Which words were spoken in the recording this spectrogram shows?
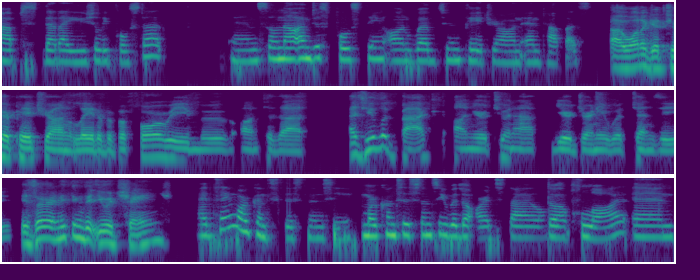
apps that I usually post at. And so now I'm just posting on Webtoon, Patreon, and Tapas. I want to get to your Patreon later, but before we move on to that, as you look back on your two and a half year journey with Gen Z, is there anything that you would change? I'd say more consistency, more consistency with the art style, the plot, and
